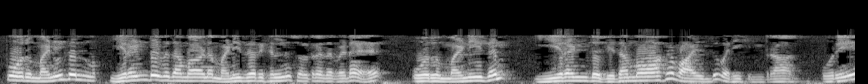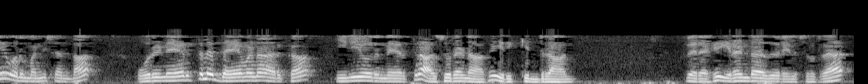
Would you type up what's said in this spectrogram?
இப்போ ஒரு மனிதன் இரண்டு விதமான மனிதர்கள்னு சொல்றதை விட ஒரு மனிதன் இரண்டு விதமாக வாழ்ந்து வருகின்றான். ஒரே ஒரு மனுஷன்தான். ஒரு நேரத்துல தேவனா இருக்கான். இனி ஒரு நேரத்துல அசுரனாக இருக்கின்றான். பிறகு இரண்டாவது வரையில் சொல்ற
